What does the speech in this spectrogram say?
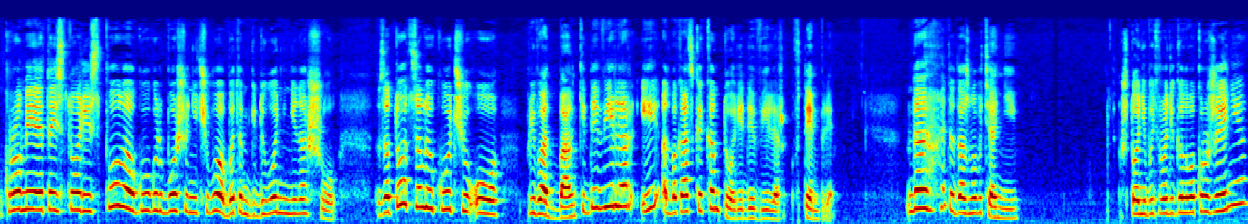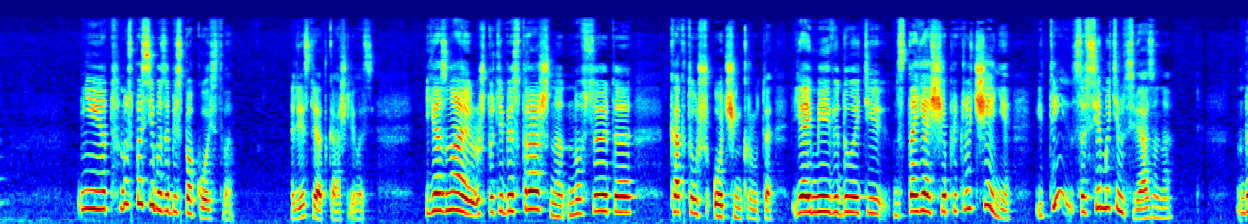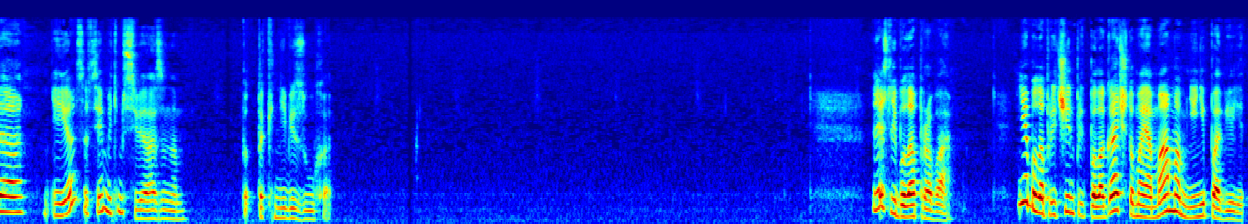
Кроме этой истории с Пола, Гугль больше ничего об этом Гидеоне не нашел. Зато целую кучу о приватбанке де Виллер и адвокатской конторе де Виллер в Темпле. Да, это должно быть они. Что-нибудь вроде головокружения? Нет, ну спасибо за беспокойство. Лесли откашлялась. Я знаю, что тебе страшно, но все это как-то уж очень круто. Я имею в виду эти настоящие приключения, и ты со всем этим связана. Да, и я со всем этим связана. Вот так невезуха. Лесли была права. Не было причин предполагать, что моя мама мне не поверит.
